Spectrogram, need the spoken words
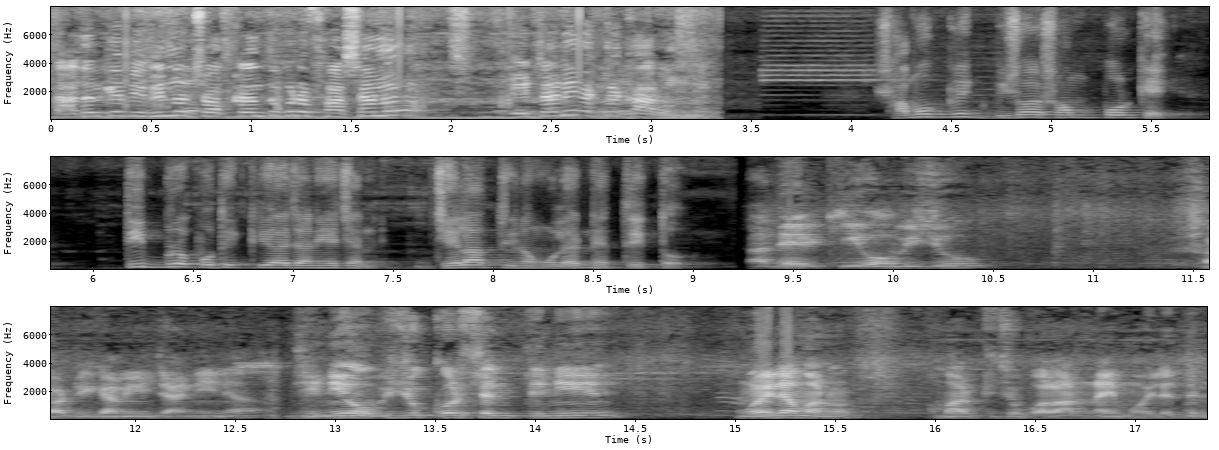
তাদেরকে বিভিন্ন চক্রান্ত করে ফাঁসানো এটারই একটা কারণ। সামগ্রিক বিষয় সম্পর্কে তীব্র প্রতিক্রিয়া জানিয়েছেন জেলা তৃণমূলের নেতৃত্ব। তাদের কি অভিযোগ? সঠিক আমি জানি না। যিনি অভিযোগ করছেন তিনি মহিলা মানুষ। আমার কিছু বলার নাই মহিলাদের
